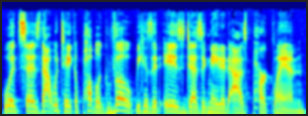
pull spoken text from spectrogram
Woods says that would take a public vote because it is designated as parkland.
